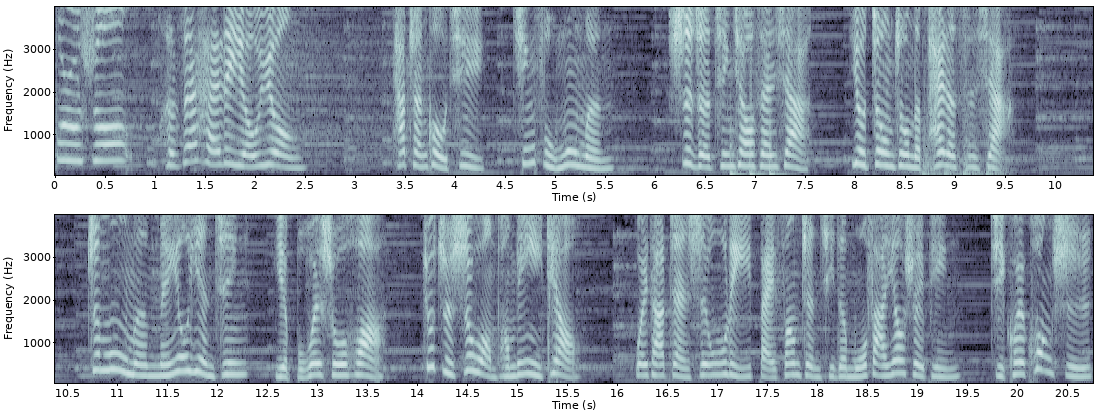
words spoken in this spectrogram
不如说我在海里游泳。他喘口气，轻抚木门，试着轻敲三下，又重重的拍了四下。这木门没有眼睛，也不会说话，就只是往旁边一跳，为他展示屋里摆放整齐的魔法药水瓶、几块矿石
